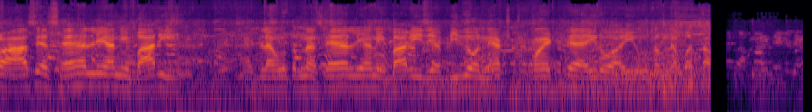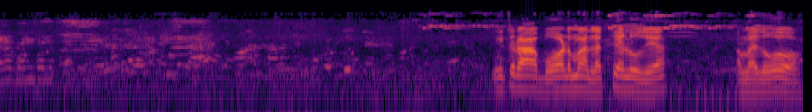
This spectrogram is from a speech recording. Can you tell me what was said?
મિત્રો આ છે સહેલિયાની બારી. એટલે હું તમને સહેલિયાની બારી જે બીજો નેક્સ્ટ પોઈન્ટ છે હીરો એ હું તમને બતાવું. મિત્રો, આ બોર્ડમાં લખેલું છે. તમે જુઓ.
